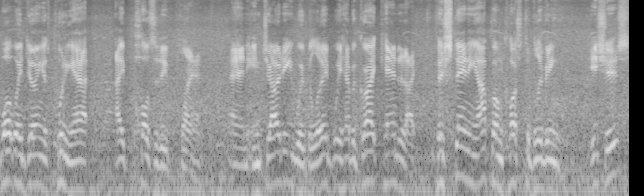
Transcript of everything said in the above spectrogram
What we're doing is putting out a positive plan. And in Jodie, we believe we have a great candidate who's standing up on cost of living issues.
